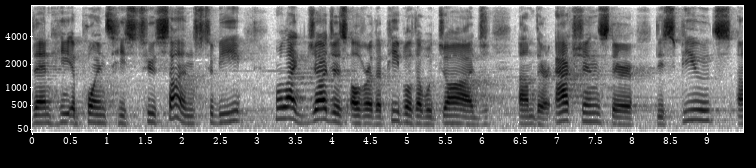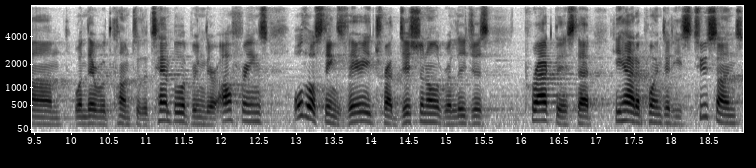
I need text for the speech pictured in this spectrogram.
then he appoints his two sons to be more like judges over the people that would judge um, their actions, their disputes, um, when they would come to the temple, bring their offerings, all those things, very traditional religious practice that he had appointed his two sons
